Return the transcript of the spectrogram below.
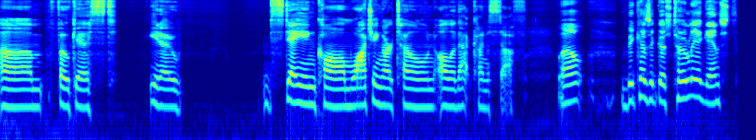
um focused, you know, staying calm, watching our tone, all of that kind of stuff. Well, because it goes totally against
